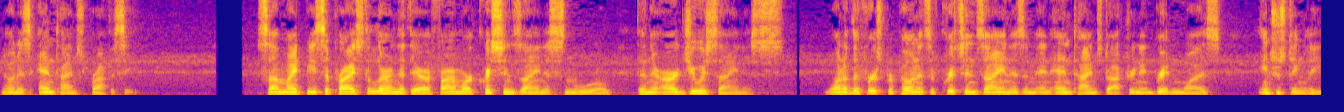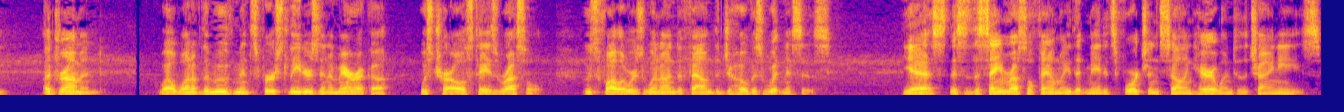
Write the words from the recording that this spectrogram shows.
known as end times prophecy. Some might be surprised to learn that there are far more Christian Zionists in the world than there are Jewish Zionists. One of the first proponents of Christian Zionism and end times doctrine in Britain was, interestingly, a Drummond, while one of the movement's first leaders in America was Charles Taze Russell, whose followers went on to found the Jehovah's Witnesses. Yes, this is the same Russell family that made its fortune selling heroin to the Chinese.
